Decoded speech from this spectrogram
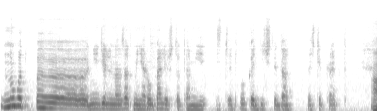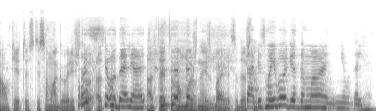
Ну вот э, неделю назад меня ругали, что там есть двухгодичный давности проект. А, окей, то есть ты сама говоришь, что от, Все удалять. от этого можно избавиться, да? Да, без моего ведома не удаляют.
